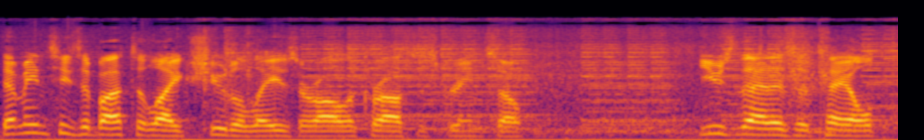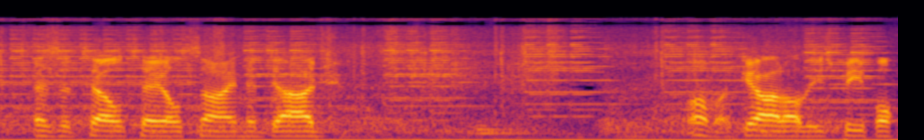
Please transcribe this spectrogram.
that means he's about to like shoot a laser all across the screen, so use that as a tail as a telltale sign to dodge. Oh my god, all these people.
